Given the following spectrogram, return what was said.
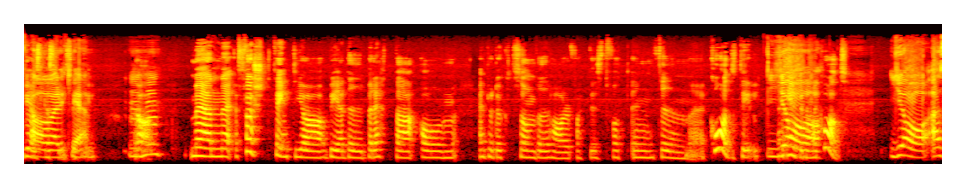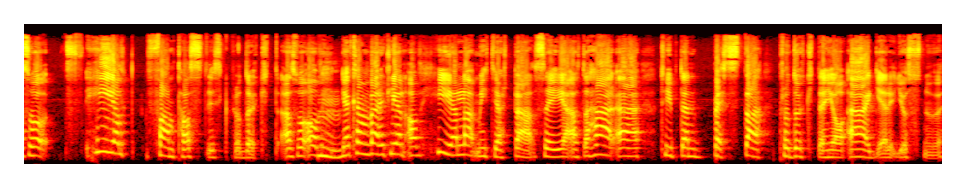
Vi Ja, Skin verkligen. City. Ja. Mhm. Men eh, först tänkte jag be dig berätta om en produkt som vi har faktiskt fått en fin eh, kod till. En Ja. erbjudandekod. Ja, alltså helt fantastisk produkt. Alltså av, Mm. Jag kan verkligen av hela mitt hjärta säga att det här är typ den bästa produkten jag äger just nu.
